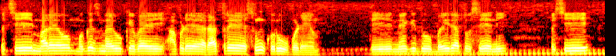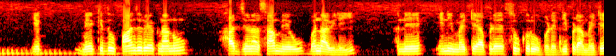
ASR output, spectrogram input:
પછી મારે મગજમાં આવ્યું કે ભાઈ આપણે રાત્રે શું કરવું પડે એમ. તે મેં કીધું બૈરા તો છે નહીં. પછી એક મેં કીધું પાંજરું એક નાનું સાત જણા સામે એવું બનાવી લઈએ. અને એની માટે આપણે શું કરવું પડે દીપડા માટે.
